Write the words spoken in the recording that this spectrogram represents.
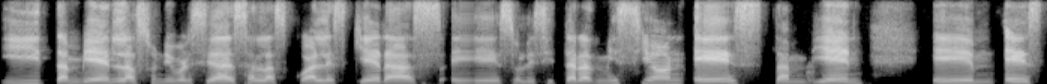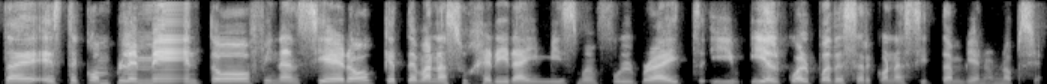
y también las universidades a las cuales quieras eh, solicitar admisión es también em, este complemento financiero que te van a sugerir ahí mismo en Fulbright y, el cual puede ser con así también una opción.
